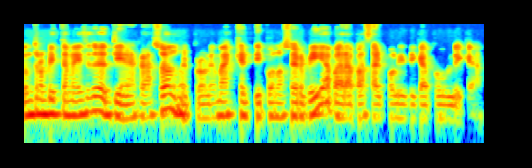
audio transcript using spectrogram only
un trompista me dice, "Oye, tienes razón, el problema es que el tipo no servía para pasar política pública.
